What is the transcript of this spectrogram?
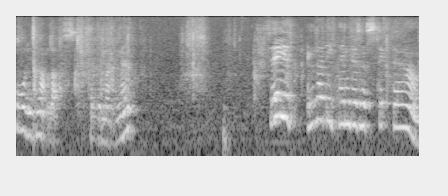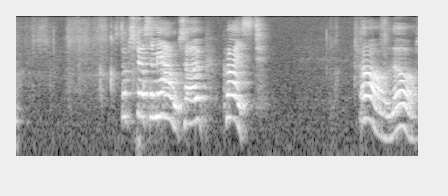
All is not lost at the moment. See, this bloody thing doesn't stick down. Stop stressing me out, Soap. Christ. Oh, Lord.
